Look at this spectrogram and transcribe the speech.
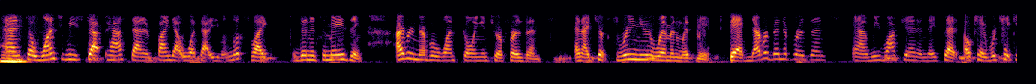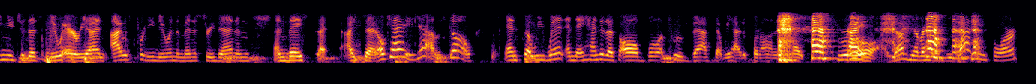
Mm. And so once we step past that and find out what that even looks like, then it's amazing. I remember once going into a prison and I took three new women with me. They had never been to prison and we walked in and they said, "Okay, we're taking you to this new area." And I was pretty new in the ministry then and and they I said, "Okay, yeah, let's go." And so we went and they handed us all bulletproof vests that we had to put on. And I'm like, right. Oh, I've never had to do that before.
